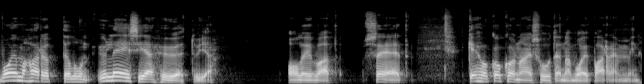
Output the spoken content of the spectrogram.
voimaharjoittelun yleisiä hyötyjä olivat se, että keho kokonaisuutena voi paremmin.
